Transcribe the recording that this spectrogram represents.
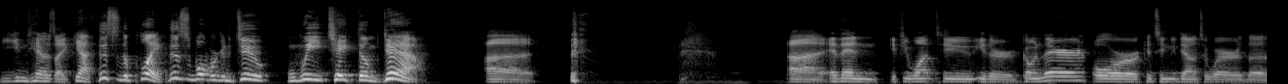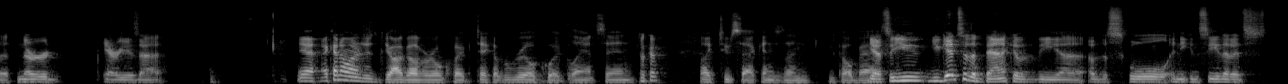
you can hear it's like, yeah, this is the play. This is what we're gonna do when we take them down. Uh, uh, and then if you want to either go in there or continue down to where the nerd area is at. Yeah, I kind of want to just jog over real quick, take a real quick glance in, Okay. like two seconds, then go back. Yeah, so you you get to the back of the uh, of the school and you can see that it's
